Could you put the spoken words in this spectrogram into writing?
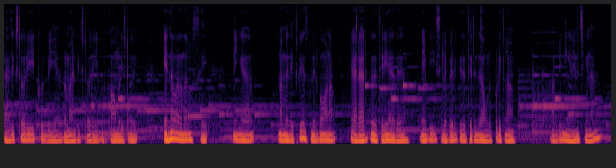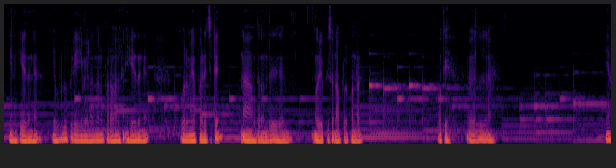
tragic story it could be a romantic story ஒரு காமெடி ஸ்டோரி என்னவாக இருந்தாலும் சரி நீங்கள் நம்ம இதை எக்ஸ்பீரியன்ஸ் பண்ணியிருக்கோம். ஆனால் வேறு யாருக்கும் இது தெரியாது. மேபி சில பேருக்கு இது தெரிஞ்சு அவங்களுக்கு பிடிக்கலாம். அப்படின்னு நீங்கள் நினச்சிங்கன்னா எனக்கு எழுதுங்க. எவ்வளோ பெரிய இமெயிலாக இருந்தாலும் பரவாயில்ல எழுதுங்க. பொறுமையாக படிச்சுட்டு நான் அதை வந்து ஒரு எபிசோட் அப்லோட் பண்ணுறேன் okay well yeah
